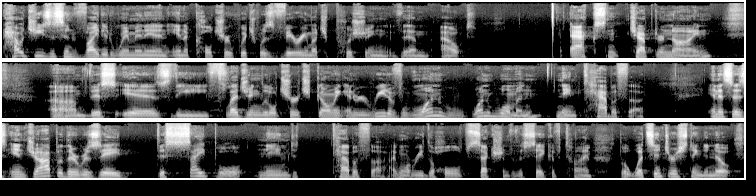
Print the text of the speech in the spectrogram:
how Jesus invited women in in a culture which was very much pushing them out. Acts chapter 9. Um, this is the fledgling little church going, and we read of one, one woman named Tabitha. And it says, In Joppa there was a disciple named Tabitha. I won't read the whole section for the sake of time, but what's interesting to note,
